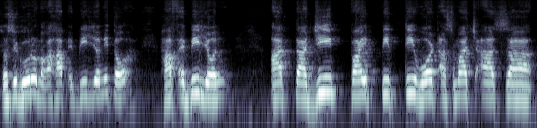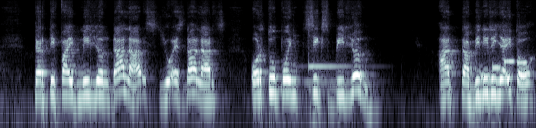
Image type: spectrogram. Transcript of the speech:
So siguro mga half a billion ito, half a billion at uh, G550 worth as much as uh, 35 million dollars, US dollars or 2.6 billion. At uh, binili niya ito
